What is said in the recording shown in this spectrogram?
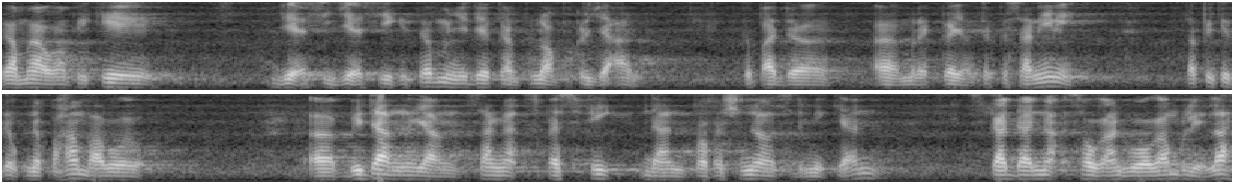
ramai orang fikir GSC-GSC kita menyediakan peluang pekerjaan kepada uh, mereka yang terkesan ini. Tapi kita kena faham bahawa uh, bidang yang sangat spesifik dan profesional sedemikian, sekadar nak seorang dua orang bolehlah.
